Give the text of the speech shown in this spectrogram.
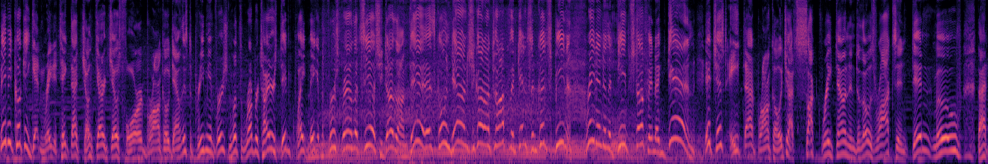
Baby Cookie getting ready to take that Junkyard Joust Ford Bronco down. This is the premium version with the rubber tires. Didn't quite make it the first round. Let's see how she does on this. Going down, she got on top of it, getting some good speed and right into the deep stuff. And again, it just ate that Bronco. It just sucked right down into those rocks and didn't move. That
